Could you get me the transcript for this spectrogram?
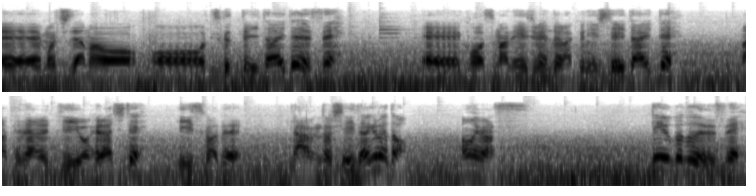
えー、持ち球を作っていただいてですね、えー、コースマネージメント楽にしていただいて、まあ、ペナルティを減らしていいスコアでラウンドしていただければと思います。ということでですね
